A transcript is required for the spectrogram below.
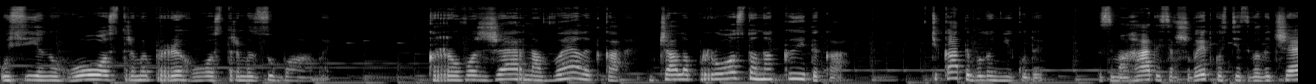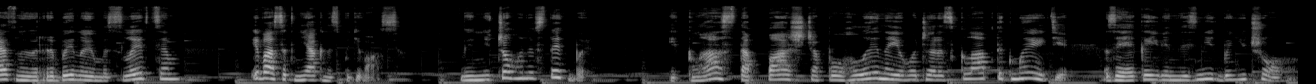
усіяну гострими пригострими зубами. Кровожерна велетка мчала просто на китика. Втікати було нікуди. Змагатися в швидкості з величезною рибиною мисливцем Івасик ніяк не сподівався. Він нічого не встиг би. І класта паща поглине його через клаптик миті, за який він не зміг би нічого.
